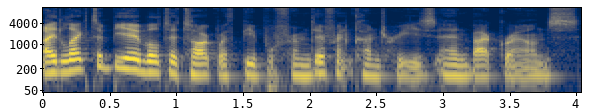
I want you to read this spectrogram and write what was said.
I'd like to be able to talk with people from different countries and backgrounds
